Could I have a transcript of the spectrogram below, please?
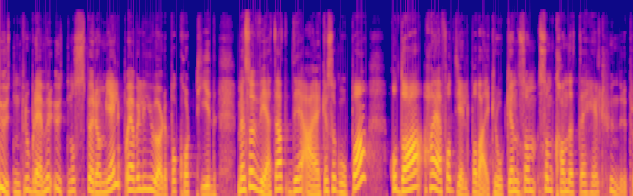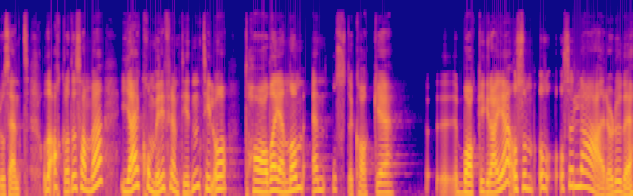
uten problemer, uten å spørre om hjelp, og jeg vil gjøre det på kort tid. Men så vet jeg at det er jeg ikke så god på, og da har jeg fått hjelp av deg, Kroken, som, som kan dette helt 100% Og det er akkurat det samme. Jeg kommer i fremtiden til å ta deg gjennom en ostekakebakegreie, og, og, og så lærer du det.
